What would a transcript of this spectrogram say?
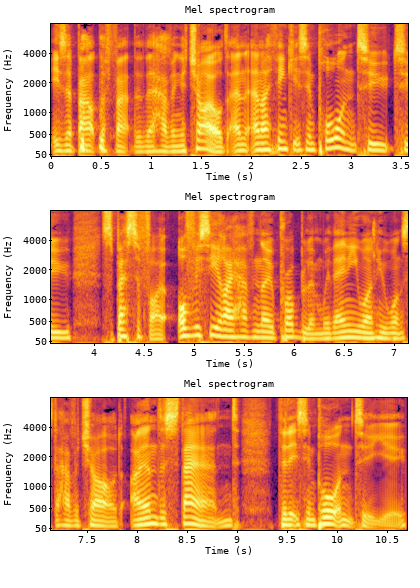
is about the fact that they're having a child. And and I think it's important to to specify. Obviously, I have no problem with anyone who wants to have a child. I understand that it's important to you.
